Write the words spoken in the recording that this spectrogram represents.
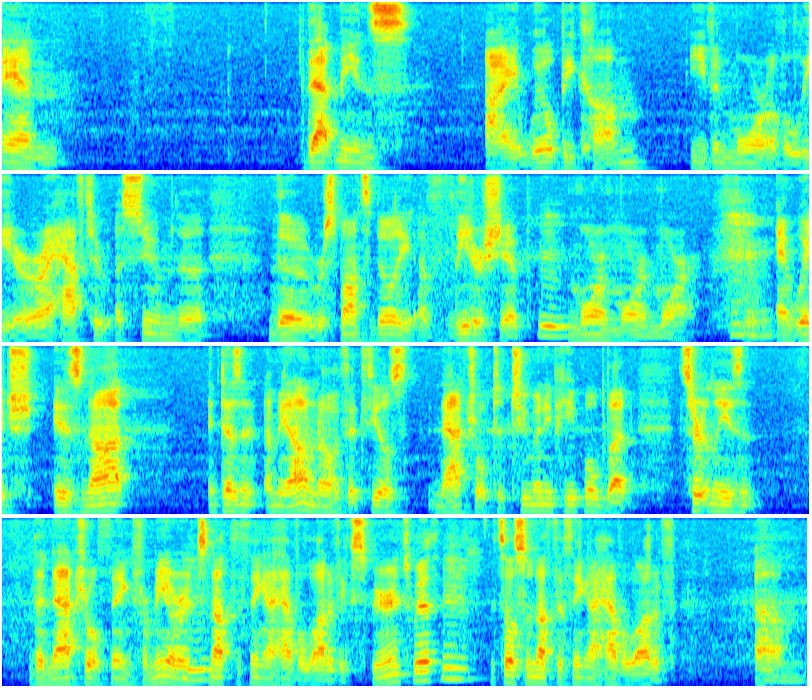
And that means I will become even more of a leader, or I have to assume the the responsibility of leadership Mm. more and more and more, Mm. and which is not. It doesn't. I mean, I don't know if it feels natural to too many people, but it certainly isn't the natural thing for me, or it's Mm. not the thing I have a lot of experience with. Mm. It's also not the thing I have a lot of um,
